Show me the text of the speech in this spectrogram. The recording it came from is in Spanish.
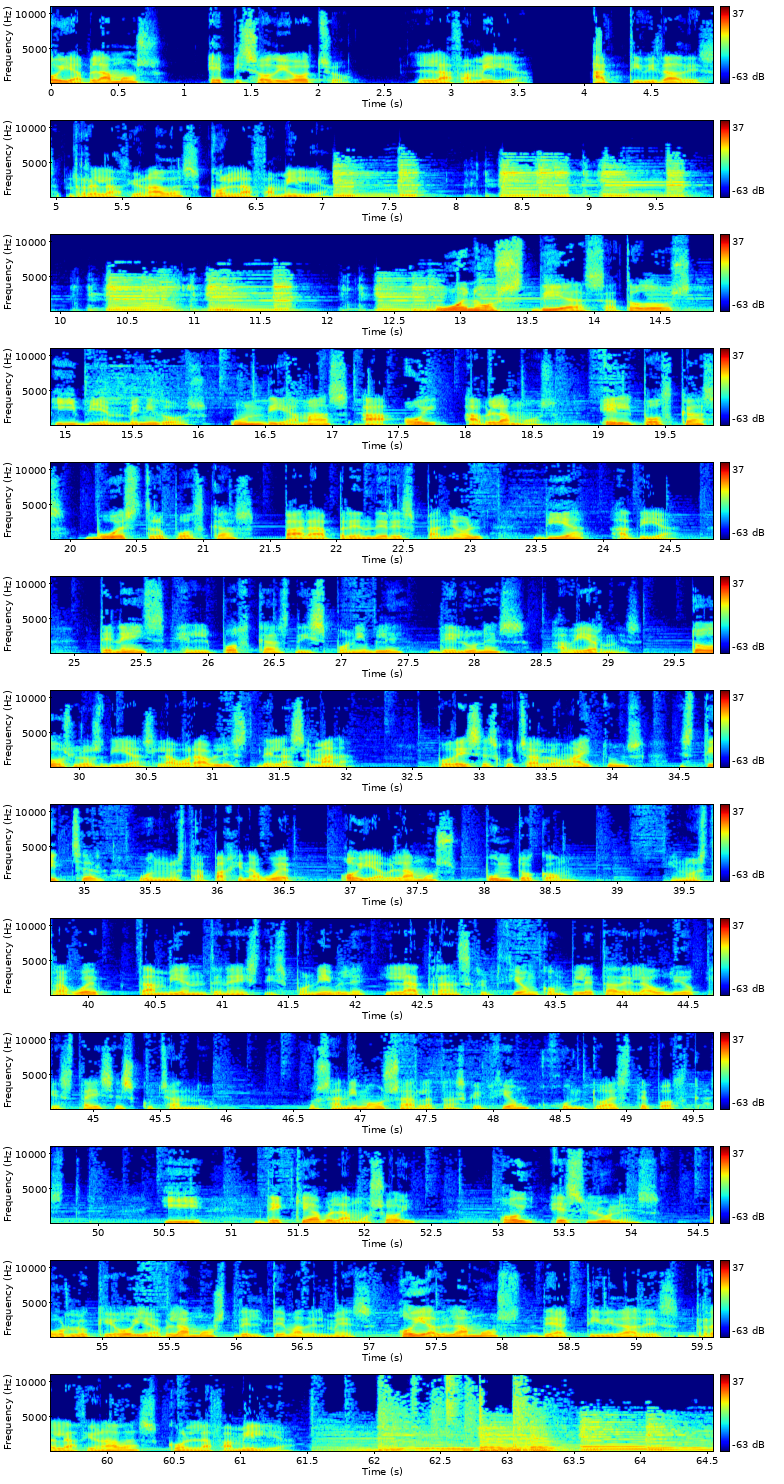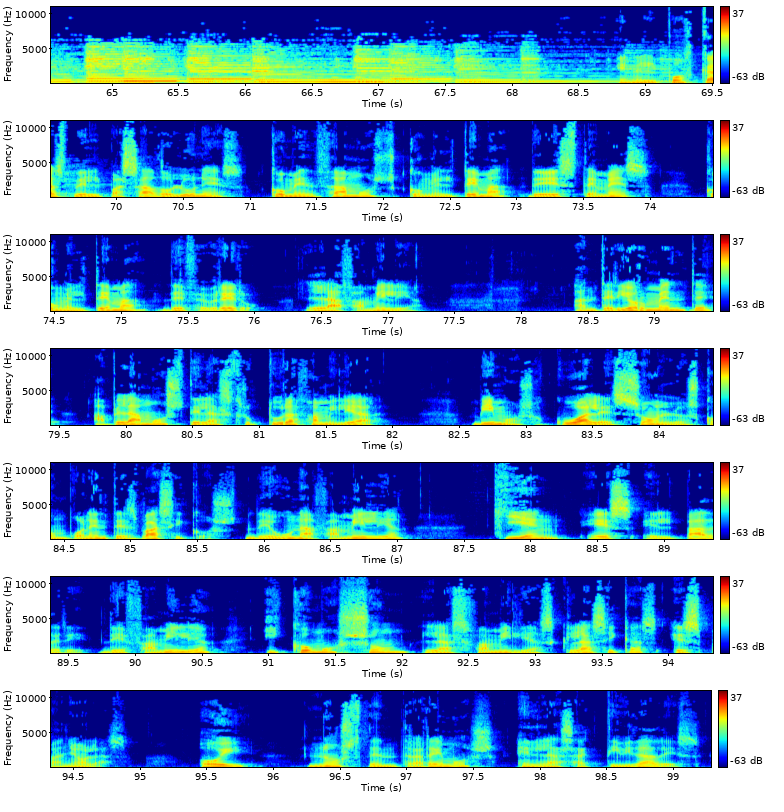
Hoy hablamos episodio 8, la familia, actividades relacionadas con la familia. Buenos días a todos y bienvenidos un día más a Hoy Hablamos, el podcast, vuestro podcast para aprender español día a día. Tenéis el podcast disponible de lunes a viernes, todos los días laborables de la semana. Podéis escucharlo en iTunes, Stitcher o en nuestra página web hoyhablamos.com. En nuestra web también tenéis disponible la transcripción completa del audio que estáis escuchando. Os animo a usar la transcripción junto a este podcast. ¿Y de qué hablamos hoy? Hoy es lunes, por lo que hoy hablamos del tema del mes. Hoy hablamos de actividades relacionadas con la familia. En el podcast del pasado lunes comenzamos con el tema de este mes, con el tema de febrero, la familia. Anteriormente hablamos de la estructura familiar. Vimos cuáles son los componentes básicos de una familia, quién es el padre de familia y cómo son las familias clásicas españolas. Hoy nos centraremos en las actividades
